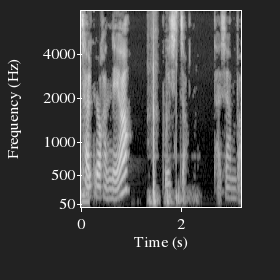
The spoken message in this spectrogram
잘 들어갔네요. 보이시죠? 다시 한번.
